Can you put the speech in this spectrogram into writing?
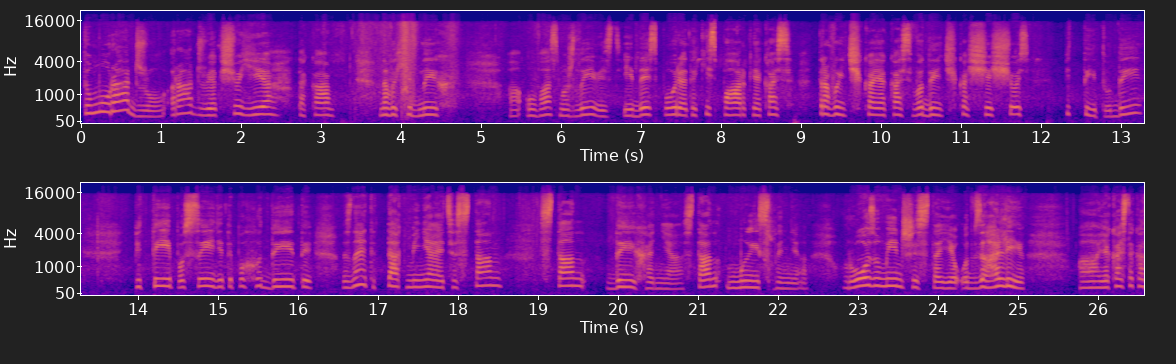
Тому раджу, раджу, якщо є така на вихідних у вас можливість і десь поряд якийсь парк, якась травичка, якась водичка, ще щось, піти туди, піти, посидіти, походити. Ви знаєте, так міняється стан, стан дихання, стан мислення, розум інший стає. От взагалі а, якась така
